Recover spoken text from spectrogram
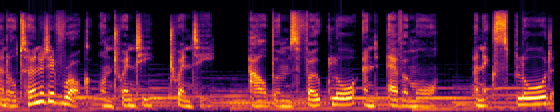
and alternative rock on 2020, albums Folklore and Evermore, and explored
